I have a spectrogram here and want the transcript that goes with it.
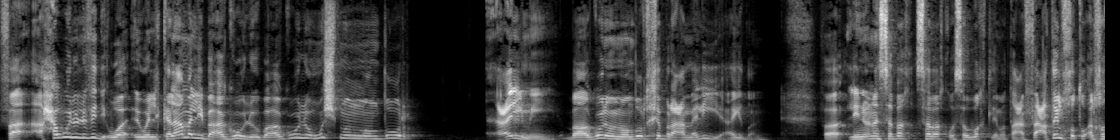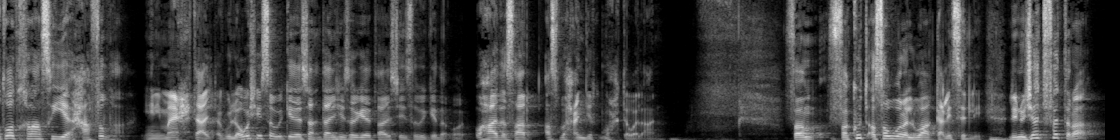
فأحوله لفيديو. والكلام اللي بقوله بقوله مش من منظور علمي بقوله من منظور خبرة عملية أيضا. فلانه أنا سبق سبق وسوقت لمطاعم فأعطيه الخطوات الخطوات خلاص هي حافظها. يعني ما يحتاج. أقول له أول شيء يسوي كذا ثاني شيء يسوي كذا ثالث شيء يسوي كذا. وهذا صار أصبح عندي محتوى الآن. ف... فكنت أصور الواقع اللي يصير لي. لأنه جات فترة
